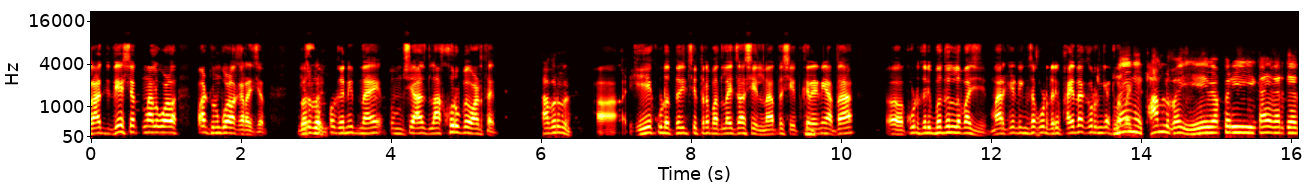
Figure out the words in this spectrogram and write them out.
राज्य देशात माल गोळा पाठवून गोळा करायच्यात हे बरोबर. सोपं गणित नाही तुमचे आज लाखो रुपये वाढतायत हा बरोबर हा, कुठंतरी चित्र बदलायचं असेल ना तर शेतकऱ्यांनी आता कुठंतरी बदललं पाहिजे. मार्केटिंगचा कुठंतरी फायदा करून घेतला नाही थांबलं भाई. हे व्यापारी काय करतात?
